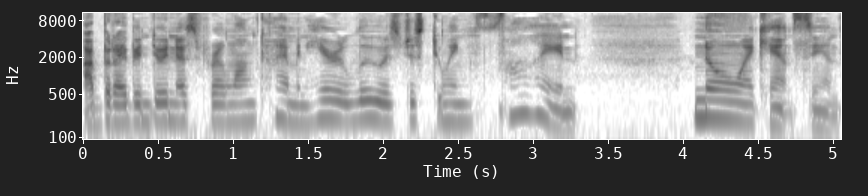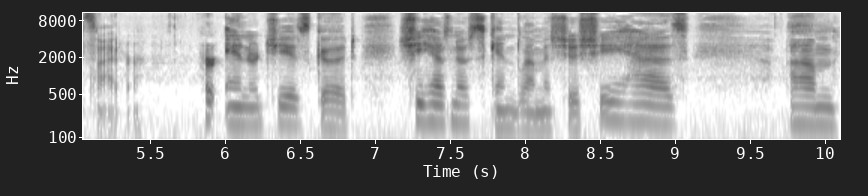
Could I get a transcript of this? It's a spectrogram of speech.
but I've been doing this for a long time, and here Lou is just doing fine. No, I can't see inside her. Her energy is good. She has no skin blemishes. She has, um,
